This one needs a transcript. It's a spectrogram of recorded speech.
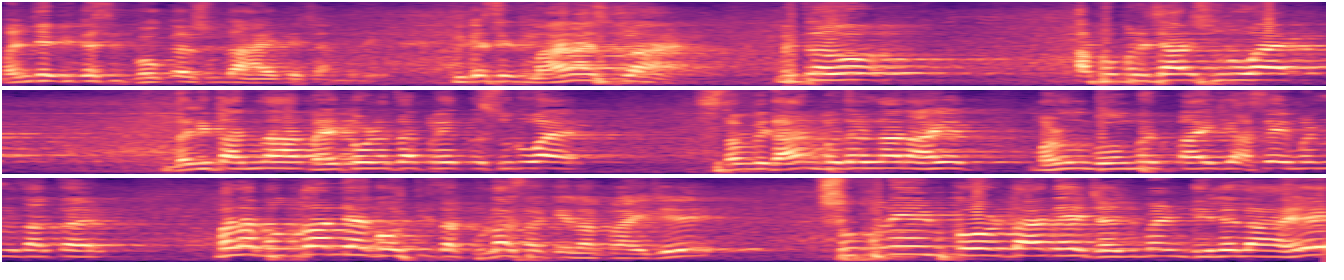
म्हणजे विकसित भोकर सुद्धा आहे त्याच्यामध्ये. विकसित महाराष्ट्र आहे. मित्र अपप्रचार सुरू आहे. दलितांना भयकवण्याचा प्रयत्न सुरू आहे. संविधान बदलणार आहेत म्हणून बहुमत पाहिजे असंही म्हणलं जात आहे. मला मुद्दाम या गोष्टीचा खुलासा केला पाहिजे. सुप्रीम कोर्टाने जजमेंट दिलेला आहे.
